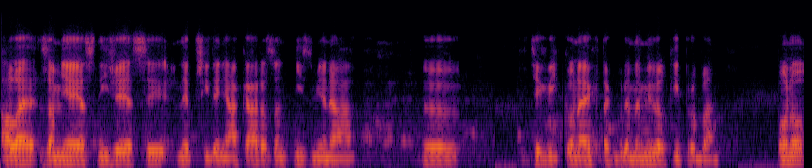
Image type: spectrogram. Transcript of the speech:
Ale za mě je jasný, že jestli nepřijde nějaká razantní změna eh, v těch výkonech, tak budeme mít velký problém ono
